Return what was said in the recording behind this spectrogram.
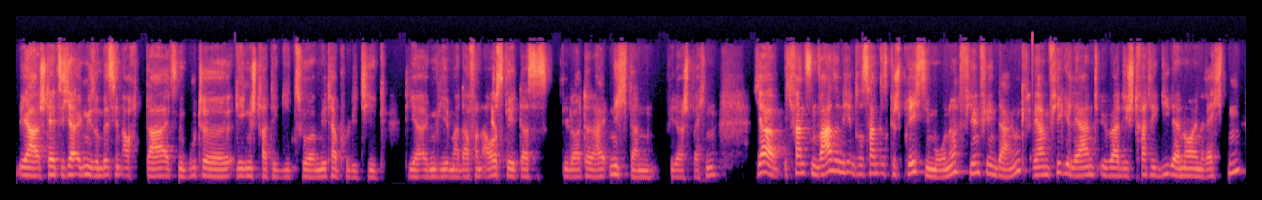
Ja, stellt sich ja irgendwie so ein bisschen auch da als eine gute Gegenstrategie zur Metapolitik, die ja irgendwie immer davon ausgeht, dass die Leute halt nicht dann widersprechen. Ja, ich fand es ein wahnsinnig interessantes Gespräch, Simone. Vielen, vielen Dank. Wir haben viel gelernt über die Strategie der neuen Rechten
